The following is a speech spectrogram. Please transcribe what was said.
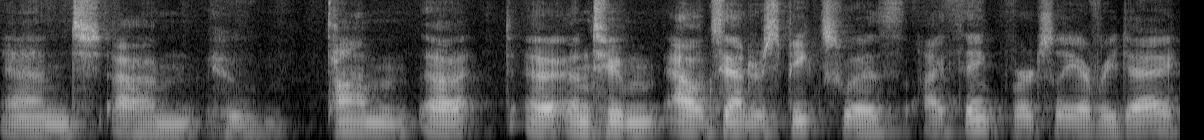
and um, who Tom uh, uh, and whom Alexander speaks with, I think, virtually every day.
